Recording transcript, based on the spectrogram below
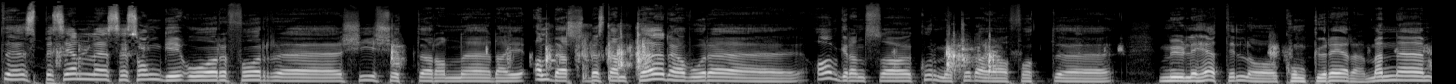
litt eh, spesiell eh, sesong i år for uh, skiskytterne, de aldersbestemte. Det har vært avgrensa hvor mye de har fått uh, mulighet til å konkurrere. Men uh,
